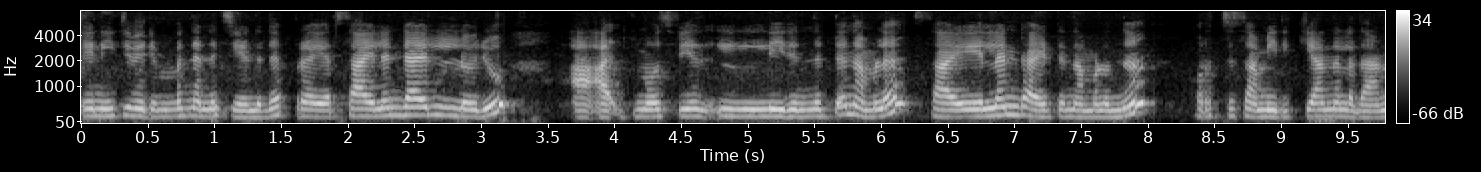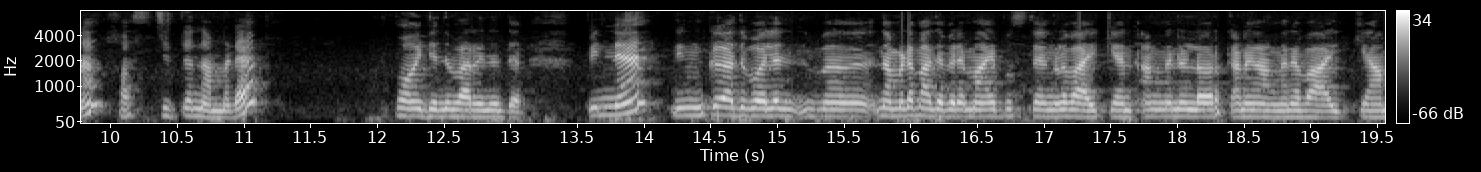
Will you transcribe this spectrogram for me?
എണീറ്റ് വരുമ്പം തന്നെ ചെയ്യേണ്ടത്. പ്രെയർ സൈലന്റ് ആയിട്ടുള്ളൊരു അറ്റ്മോസ്ഫിയറിൽ ഇരുന്നിട്ട് നമ്മൾ സൈലന്റ് ആയിട്ട് നമ്മളൊന്ന് കുറച്ച് സമയം ഇരിക്കുക എന്നുള്ളതാണ് ഫസ്റ്റത്തെ നമ്മുടെ പോയിന്റ് എന്ന് പറയുന്നത്. പിന്നെ നിങ്ങൾക്ക് അതുപോലെ നമ്മുടെ മതപരമായ പുസ്തകങ്ങൾ വായിക്കാൻ അങ്ങനെയുള്ളവർക്കാണെങ്കിൽ അങ്ങനെ വായിക്കാം.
